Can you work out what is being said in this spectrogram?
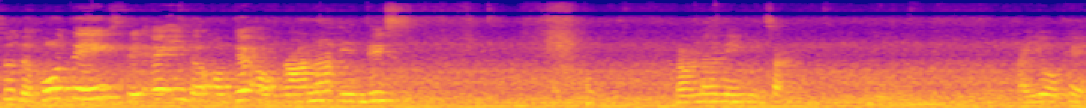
So the whole thing, they add in the object of runner in this runner name inside. Are you okay?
